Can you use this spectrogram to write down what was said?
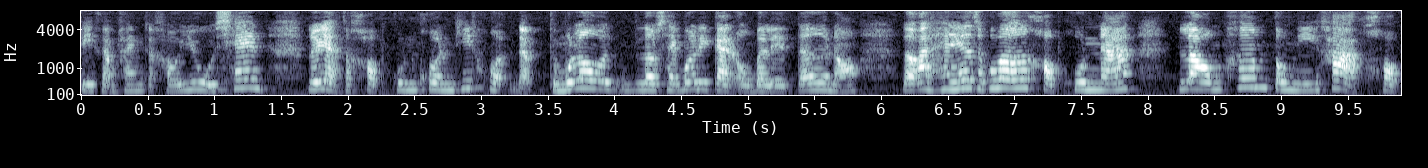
ฏิสัมพันธ์กับเขาอยู่ เช่น เราอยากจะขอบคุณคนที่ทนแบบสมมุติเราเราใช้บริการโอเปอเรเตอร์เนาะเราอันนี้เราจะพูดว่าเออขอบคุณนะ ลองเพิ่มตรงนี้ค่ะ ขอบ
